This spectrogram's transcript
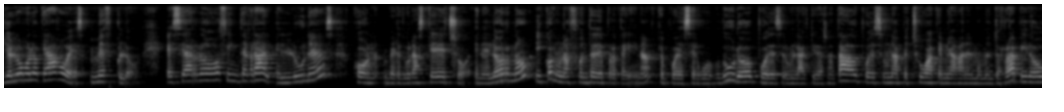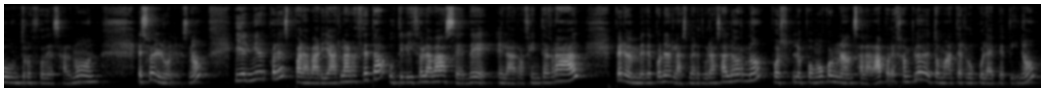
yo luego lo que hago es mezclo ese arroz integral el lunes con verduras que he hecho en el horno y con una fuente de proteína, que puede ser huevo duro, puede ser un lácteo desnatado, puede ser una pechuga que me haga en el momento rápido, un trozo de salmón. Eso el lunes, ¿no? Y el miércoles, para variar la receta, utilizo la base del el arroz integral, pero en vez de poner las verduras al horno, pues lo pongo con una ensalada, por ejemplo, de tomate, rúcula y pepino,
